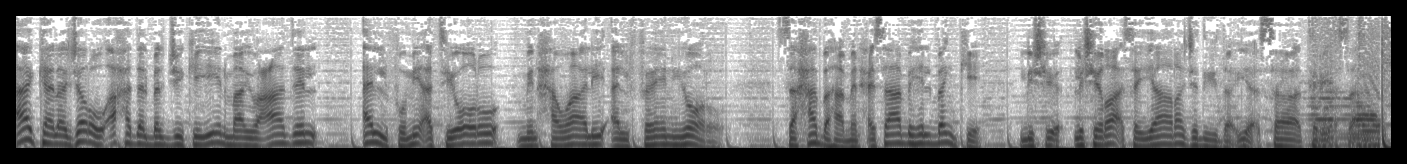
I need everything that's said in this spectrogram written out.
أكل جرو أحد البلجيكيين ما يعادل 1100 يورو من حوالي 2000 يورو. سحبها من حسابه البنكي لشراء سيارة جديدة. يا ساتر يا ساتر.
